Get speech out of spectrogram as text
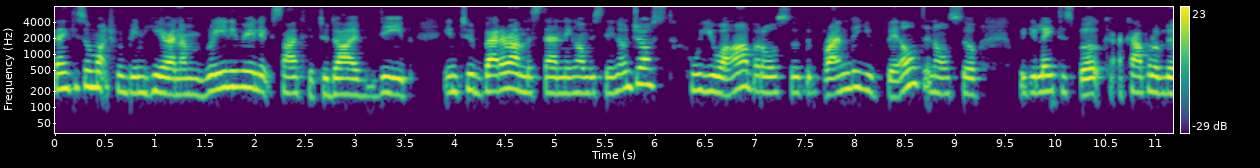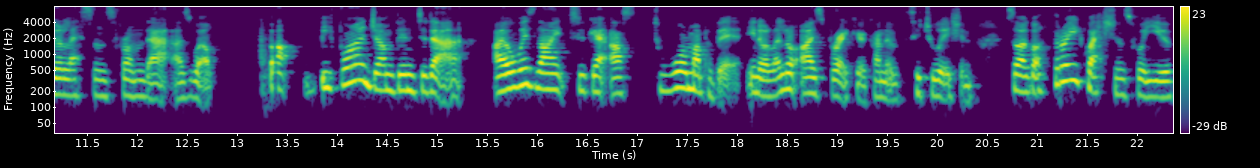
Thank you so much for being here. And I'm really, really excited to dive deep into better understanding, obviously, not just who you are, but also the brand that you've built. And also with your latest book, a couple of little lessons from that as well. But before I jump into that, I always like to get us to warm up a bit, you know, like a little icebreaker kind of situation. So I got three questions for you.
